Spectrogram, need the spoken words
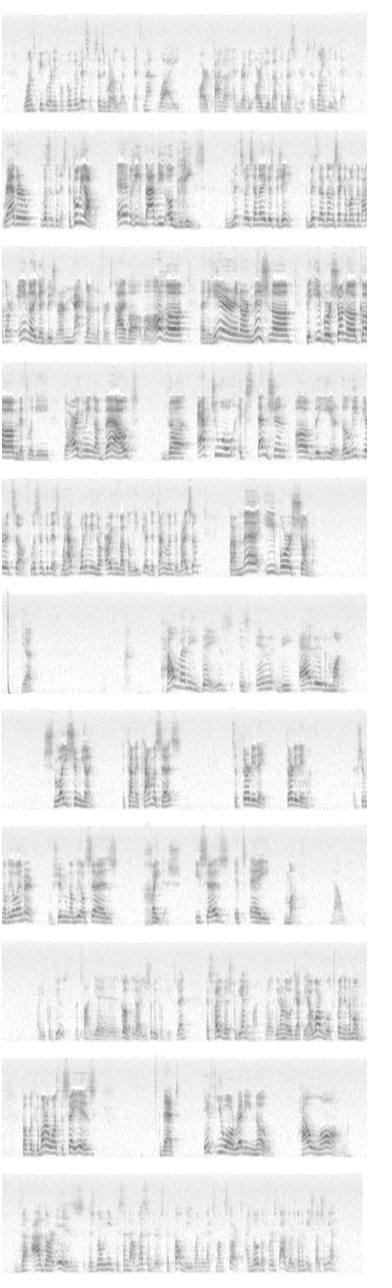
once people already fulfilled their mitzvah. Says Gemara light. That's not why our Tana and Rebbe argue about the messengers. It has nothing to do with that. Rather, listen to this. The Kuliyama. Everybody agrees. The mitzvah is b'sheni. The mitzvahs are done the second month of Adar are not done in the first. And here in our Mishnah, miflagi, they're arguing about the actual extension of the year, the leap year itself. Listen to this. How, what do you mean they're arguing about the leap year? Did Tanya learn the Brisa? Bameh ibur shana. Yeah. How many days is in the added month? Shloishim yon. The Tanakama says it's a 30 day, 30 day month. Rav Shimon Gamliel Aimer, Rav Shimon Gamliel says Chaydesh. He says it's a month. Now, are you confused? That's fine. Yeah, yeah, it's good. Yeah, you should be confused, right? Because Chaydesh could be any month, right? We don't know exactly how long. We'll explain in a moment. But what Gemara wants to say is that if you already know how long the Adar is, there's no need to send out messengers to tell me when the next month starts. I know the first Adar is going to be Shloshim Yan.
